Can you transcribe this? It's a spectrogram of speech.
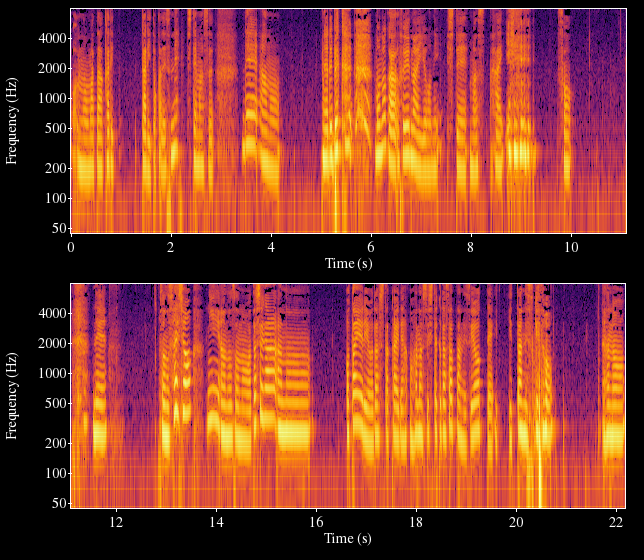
あの、また借りたりとかですね、してます。で、あの、なるべく 物が増えないようにしてます。はい。そう。で、その最初に、あの、その、私が、あの、お便りを出した回でお話ししてくださったんですよって言ったんですけど、あの、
